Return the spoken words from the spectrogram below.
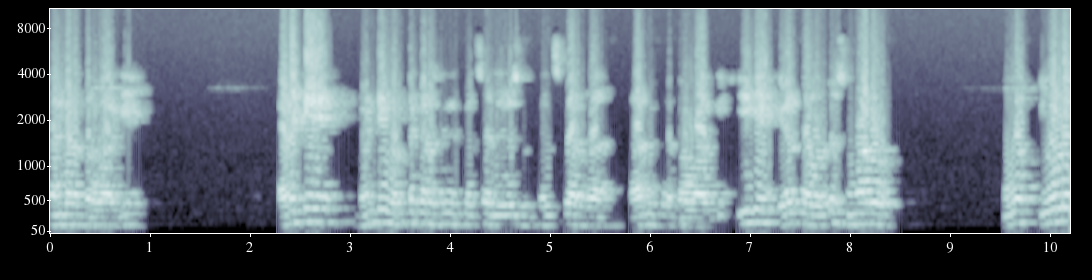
ಸಂಘದ ಪರವಾಗಿ ಅಡಕೆ ಬಂಡಿ ವರ್ತಕರ ಸಂಘದ ಕೆಲಸ ನಿರ್ವಹಿಸುವ ಕೆಲಸಗಾರರ ಕಾರ್ಮಿಕರ ಪರವಾಗಿ, ಹೀಗೆ ಹೇಳ್ತಾ ಹೋದ್ರೆ ಸುಮಾರು ಮೂವತ್ತೇಳು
